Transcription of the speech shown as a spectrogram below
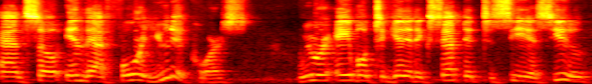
And so, in that four unit course, we were able to get it accepted to CSU.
